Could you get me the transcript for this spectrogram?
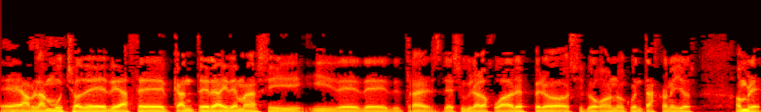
Eh, hablan mucho de, hacer cantera y demás y, y de, de, de, subir a los jugadores, pero si luego no cuentas con ellos. Hombre,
